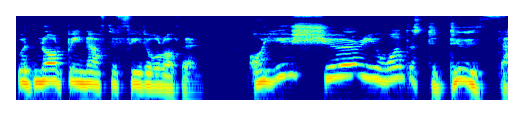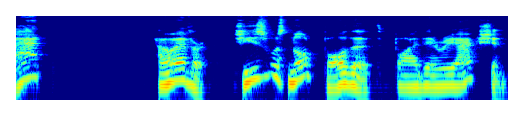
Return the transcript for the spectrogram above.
would not be enough to feed all of them. Are you sure you want us to do that? However, Jesus was not bothered by their reaction.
